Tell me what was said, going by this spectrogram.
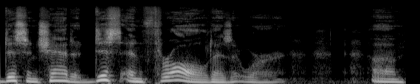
disenchanted, disenthralled, as it were. Um,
